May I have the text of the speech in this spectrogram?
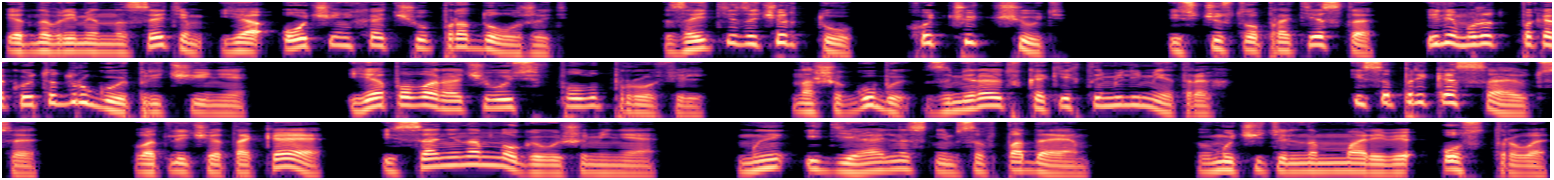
И одновременно с этим я очень хочу продолжить. Зайти за черту, хоть чуть-чуть. Из чувства протеста или, может, по какой-то другой причине. Я поворачиваюсь в полупрофиль. Наши губы замирают в каких-то миллиметрах. И соприкасаются. В отличие от такая, Иса не намного выше меня. Мы идеально с ним совпадаем. В мучительном мареве острова,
